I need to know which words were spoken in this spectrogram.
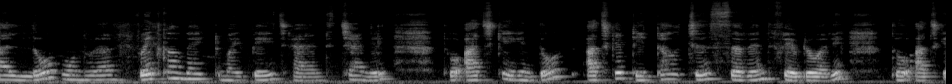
হ্যালো বন্ধুরা welcome back to my page and channel তো আজকে কিন্তু, আজকের ডেটটা হচ্ছে সেভেন্থ ফেব্রুয়ারি তো আজকে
